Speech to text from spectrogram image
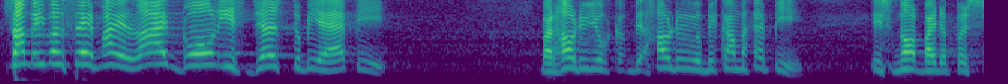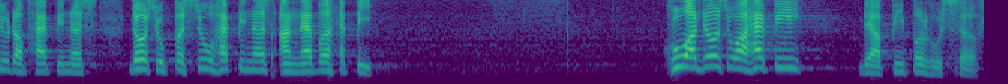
Some even say, My life goal is just to be happy. But how do you, how do you become happy? It's not by the pursuit of happiness. Those who pursue happiness are never happy. Who are those who are happy? They are people who serve.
